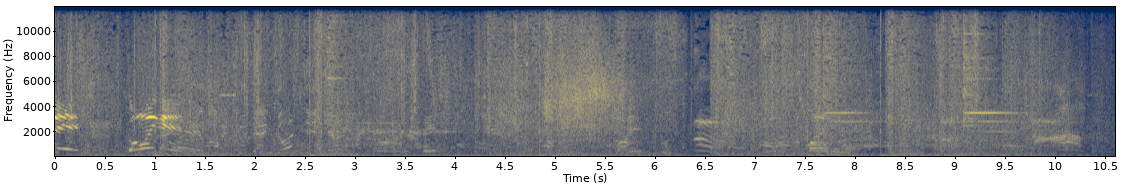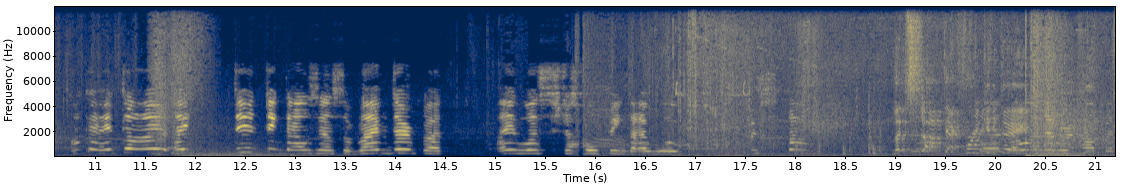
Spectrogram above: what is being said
In, going in. Okay, I thought I didn't think that I was gonna survive there, but I was just hoping that I would stop. Let's stop that freaking yeah, thing! Don't ever help us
